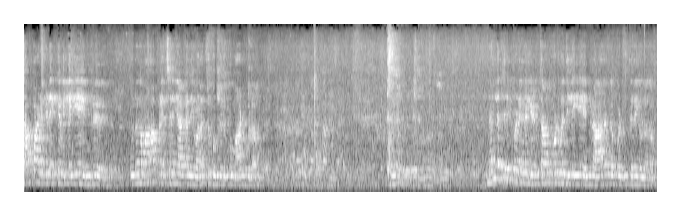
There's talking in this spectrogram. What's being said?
சாப்பாடு கிடைக்கவில்லையே என்று உலகமாக பிரச்சனையாக அதை வளர்த்துக் கொண்டிருக்கும் ஆண்குலம் நல்ல திரைப்படங்கள் எடுத்தால் ஓடுவதில்லையே என்று ஆதங்கப்படும் திரையுலகம்.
